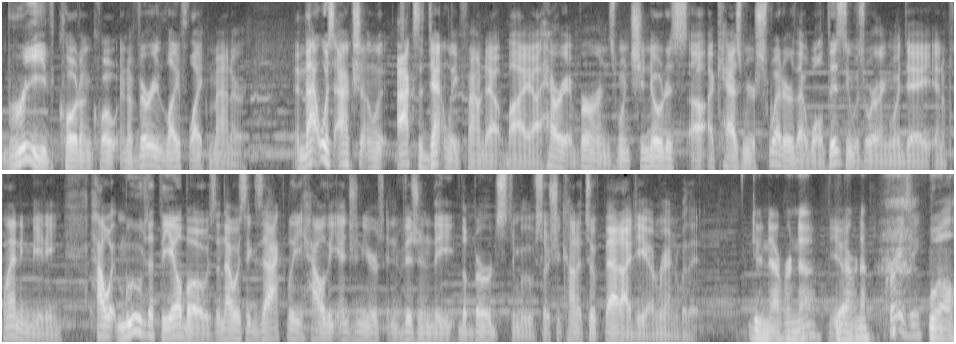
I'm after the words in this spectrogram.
breathe, quote unquote, in a very lifelike manner. And that was actually accidentally found out by uh, Harriet Burns when she noticed uh, a cashmere sweater that Walt Disney was wearing one day in a planning meeting, how it moved at the elbows, and that was exactly how the engineers envisioned the, the birds to move. So she kind of took that idea and ran with it. You never know. You Yeah. never know. Crazy. Well,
